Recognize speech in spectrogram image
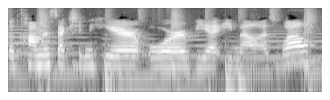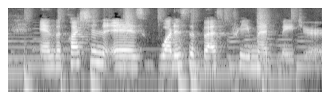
the comment section here or via email as well. And the question is, what is the best pre-med major?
